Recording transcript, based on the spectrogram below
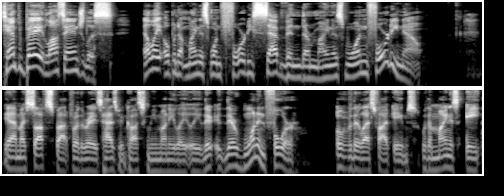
Tampa Bay, Los Angeles, LA opened up minus one forty seven. They're minus one forty now. Yeah, my soft spot for the Rays has been costing me money lately. They're they're one in four over their last five games with a minus eight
